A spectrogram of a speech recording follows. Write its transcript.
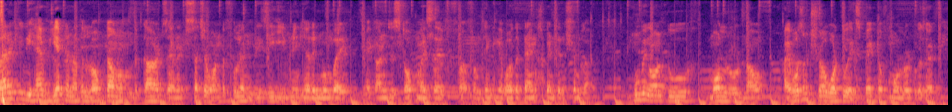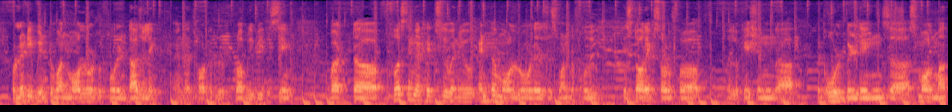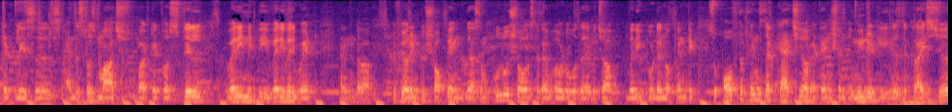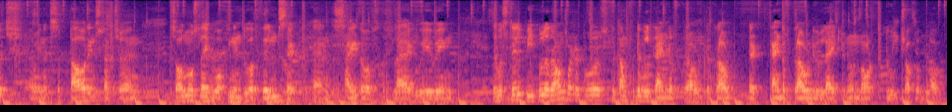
Apparently, we have yet another lockdown on the cards, and it's such a wonderful and breezy evening here in Mumbai. I can't just stop myself uh, from thinking about the time spent in Shimla. Moving on to Mall Road now, I wasn't sure what to expect of Mall Road because I'd already been to one Mall Road before in Darjeeling, and I thought it would probably be the same. But uh, first thing that hits you when you enter Mall Road is this wonderful historic sort of uh, location uh, with old buildings, uh, small marketplaces, and this was March, but it was still very nippy, very very wet. And uh, if you're into shopping, there are some Kulu shawls that I've heard over there, which are very good and authentic. So, of the things that catch your attention immediately is the Christ Church. I mean, it's a towering structure and it's almost like walking into a film set and the sight of the flag waving. There were still people around, but it was the comfortable kind of crowd, the crowd, that kind of crowd you like, you know, not too chock a block.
